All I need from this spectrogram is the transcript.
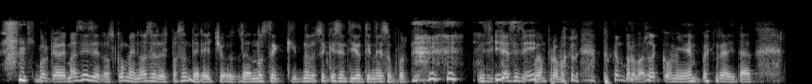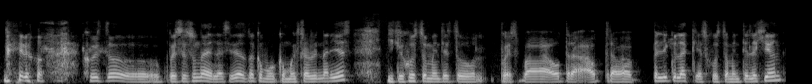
Porque además si se los comen, ¿no? Se les pasan derechos. O sea, no sé qué, no sé qué sentido tiene eso, porque ni siquiera sé si pueden probar, pueden probar la comida en, realidad. Pero justo, pues es una de las ideas, ¿no? Como, como extraordinarias, y que justamente esto, pues va a otra, a otra película que es justamente Legión,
